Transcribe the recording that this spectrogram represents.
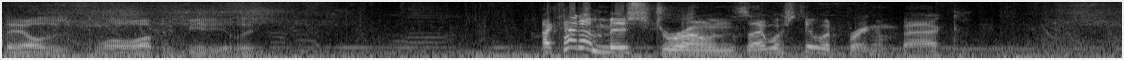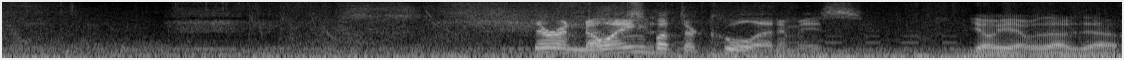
they all just blow up immediately. I kind of miss drones. I wish they would bring them back. They're annoying, but they're cool enemies. Yo, yeah, without a doubt.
